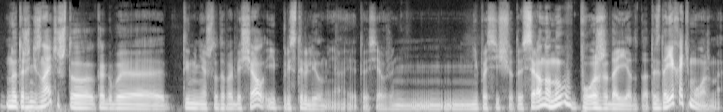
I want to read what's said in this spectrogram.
Но это же не значит, что, как бы, ты мне что-то пообещал и пристрелил меня. И, то есть я уже не посещу. То есть все равно, ну, позже доеду. туда. То есть доехать можно.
